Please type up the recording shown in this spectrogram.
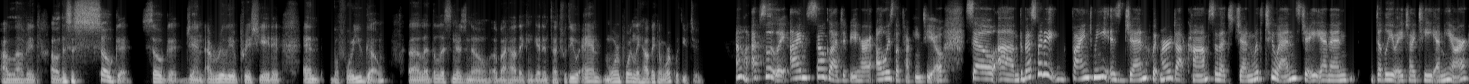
I love it. Oh, this is so good. So good, Jenn. I really appreciate it. And before you go, uh, let the listeners know about how they can get in touch with you and more importantly, how they can work with you too. Oh, absolutely. I'm so glad to be here. I always love talking to you. So, um, the best way to find me is jennwhitmer.com. So that's Jenn with two N's, J E N N W H I T M E R.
